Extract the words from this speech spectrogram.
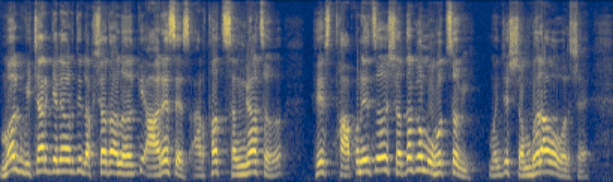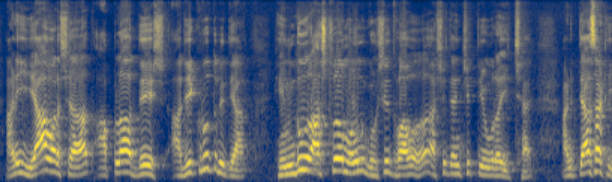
मग विचार केल्यावरती लक्षात आलं की आर एस एस अर्थात संघाचं हे स्थापनेचं शतक महोत्सवी म्हणजे शंभरावं वर्ष आहे. आणि या वर्षात आपला देश अधिकृतरित्या हिंदू राष्ट्र म्हणून घोषित व्हावं अशी त्यांची तीव्र इच्छा आहे. आणि त्यासाठी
